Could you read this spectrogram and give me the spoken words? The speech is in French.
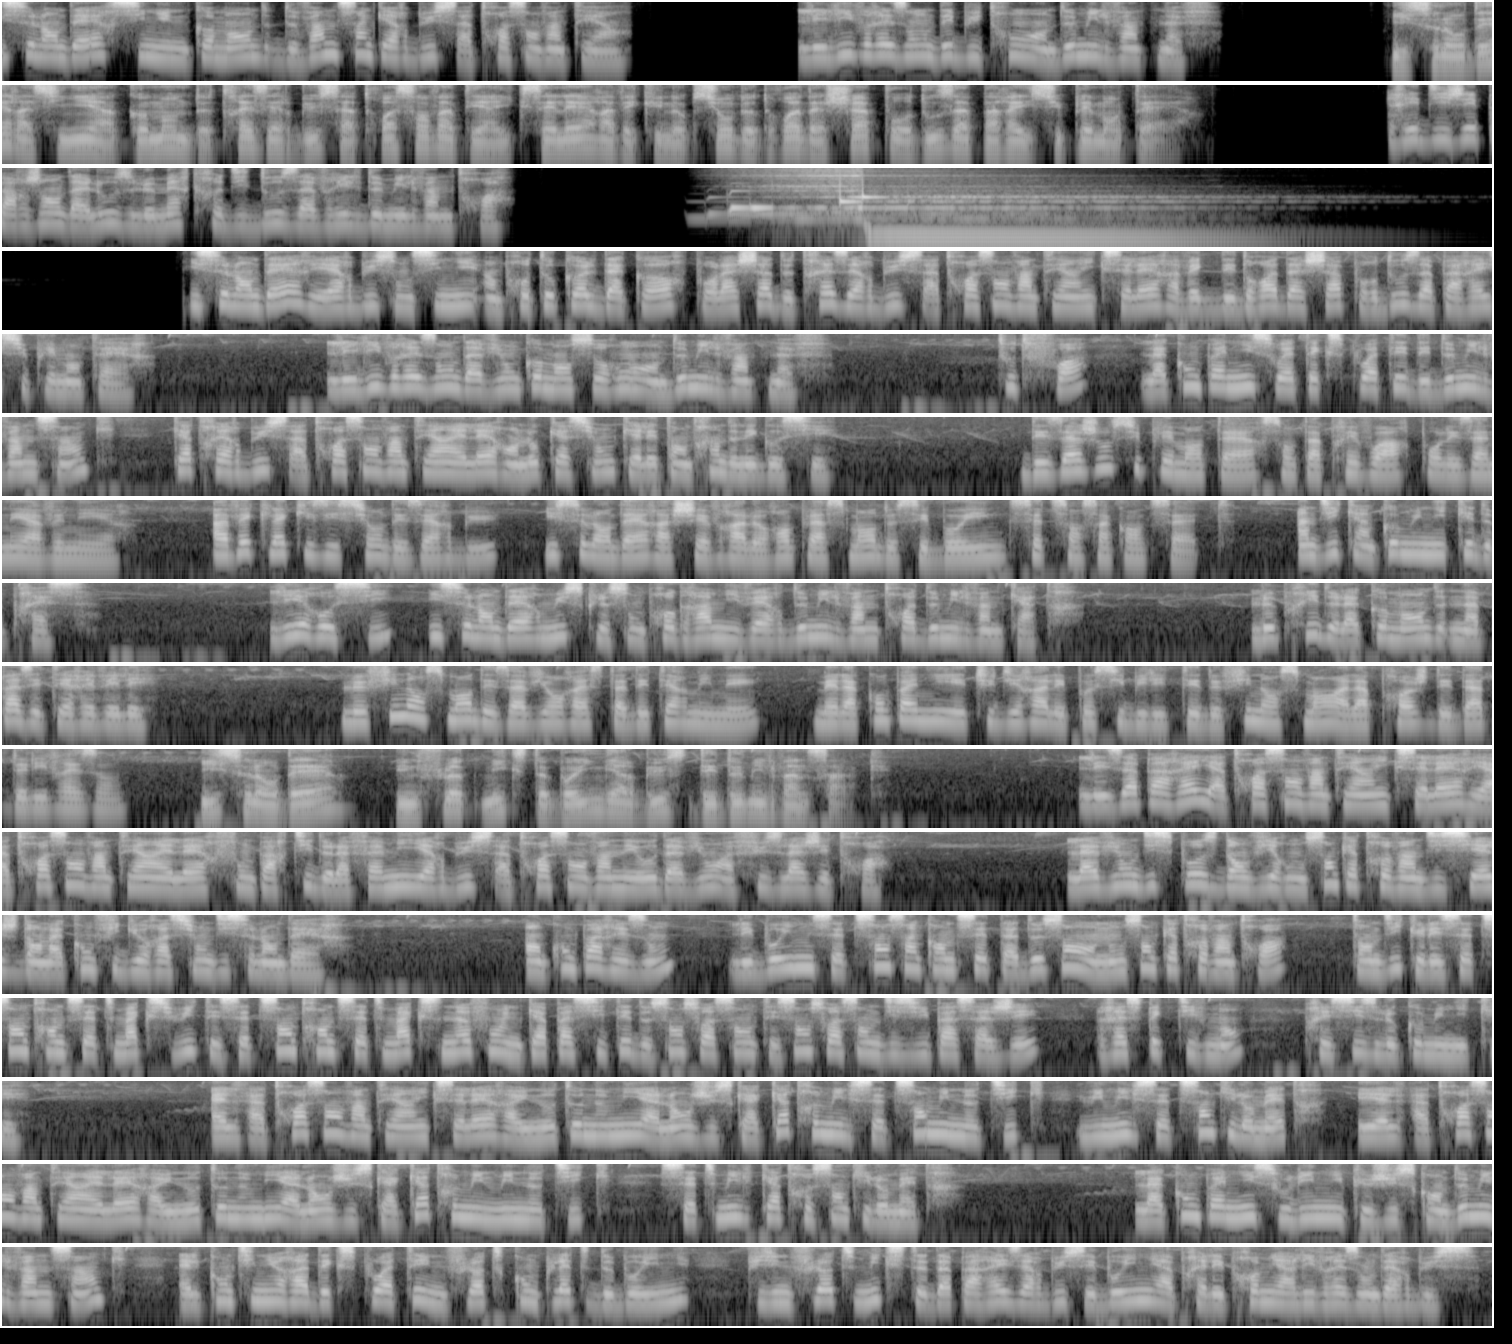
Islander signe une commande de 25 Airbus A321. Les livraisons débuteront en 2029. Islander a signé un commande de 13 Airbus A321 XLR avec une option de droit d'achat pour 12 appareils supplémentaires. Rédigé par Jean Dalouse le mercredi 12 avril 2023. Islander et Airbus ont signé un protocole d'accord pour l'achat de 13 Airbus A321 XLR avec des droits d'achat pour 12 appareils supplémentaires. Les livraisons d'avions commenceront en 2029. Toutefois, la compagnie souhaite exploiter dès 2025 4 Airbus A321 LR en location qu'elle est en train de négocier. Des ajouts supplémentaires sont à prévoir pour les années à venir. Avec l'acquisition des Airbus, Islander achèvera le remplacement de ses Boeing 757. Indique un communiqué de presse. Lire aussi, Islander muscle son programme hiver 2023-2024. Le prix de la commande n'a pas été révélé. Le financement des avions reste à déterminer, mais la compagnie étudiera les possibilités de financement à l'approche des dates de livraison. Islander, une flotte mixte Boeing Airbus dès 2025. Les appareils A321 XLR et A321 LR font partie de la famille Airbus A320 Neo d'avions à fuselage étroit l'avion dispose d'environ 190 sièges dans la configuration d'Islander. En comparaison, les Boeing 757 à 200 en ont 183, tandis que les 737 MAX 8 et 737 MAX 9 ont une capacité de 160 et 178 passagers, respectivement, précise le communiqué. a 321 XLR a une autonomie allant jusqu'à 4700 milles nautiques, 8700 km, et a 321 LR a une autonomie allant jusqu'à 4000 milles nautiques, 7400 km. La compagnie souligne que jusqu'en 2025, elle continuera d'exploiter une flotte complète de Boeing, puis une flotte mixte d'appareils Airbus et Boeing après les premières livraisons d'Airbus.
